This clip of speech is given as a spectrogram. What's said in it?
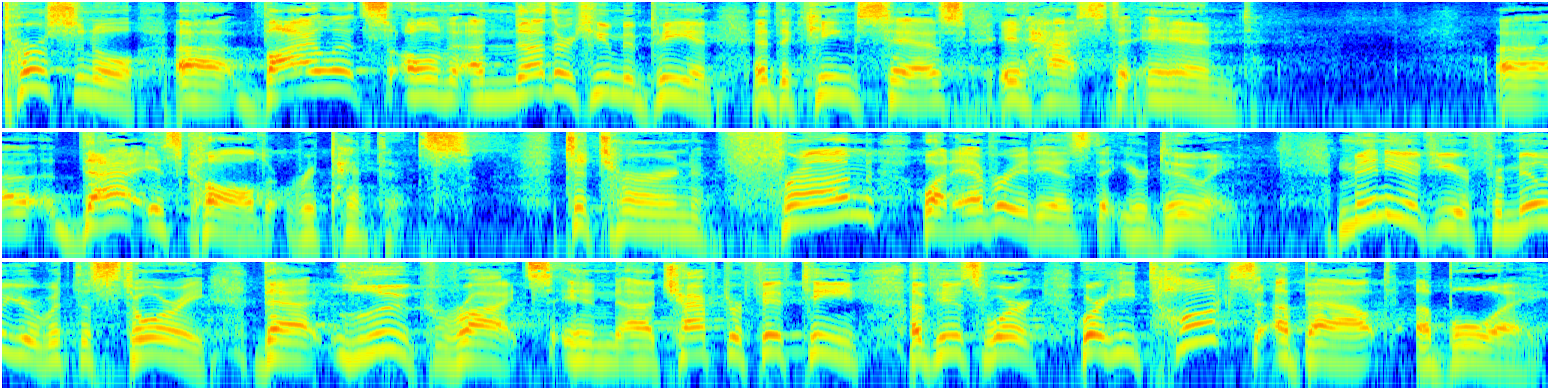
personal uh, violence on another human being. And the king says it has to end. Uh, that is called repentance. To turn from whatever it is that you're doing Many of you are familiar with the story that Luke writes in uh, chapter 15 of his work, where he talks about a boy.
